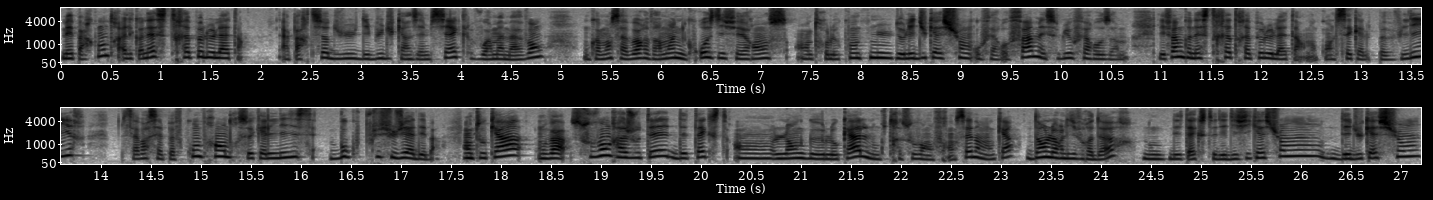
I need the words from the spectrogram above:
mais par contre, elles connaissent très peu le latin. À partir du début du XVe siècle, voire même avant, on commence à voir vraiment une grosse différence entre le contenu de l'éducation offert aux femmes et celui offert aux hommes. Les femmes connaissent très très peu le latin, donc on le sait qu'elles peuvent lire, savoir si elles peuvent comprendre ce qu'elles lisent, c'est beaucoup plus sujet à débat. En tout cas, on va souvent rajouter des textes en langue locale, donc très souvent en français dans mon cas, dans leurs livres d'heures, donc des textes d'édification, d'éducation.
